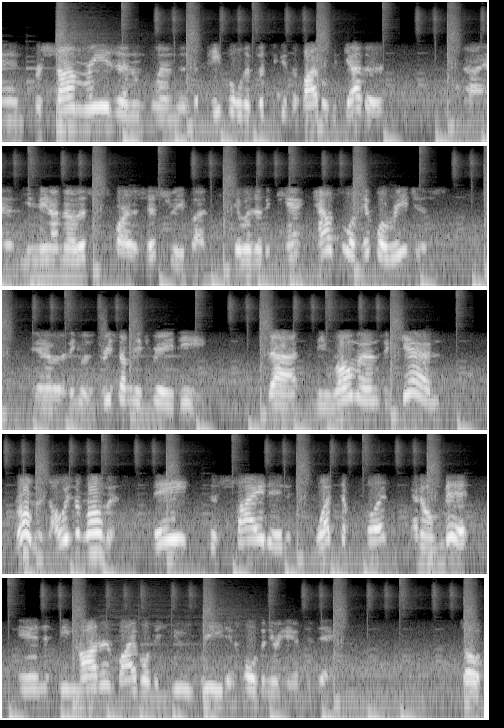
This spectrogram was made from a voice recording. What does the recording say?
And for some reason, when the, the people that put the, the Bible together, uh, and you may not know this as part of this history, but it was at the Council of Hippo Regius, you know, I think it was 373 AD, that the Romans, again, Romans, always the Romans, they decided what to put and omit in the modern Bible that you read and hold in your hand today. So,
